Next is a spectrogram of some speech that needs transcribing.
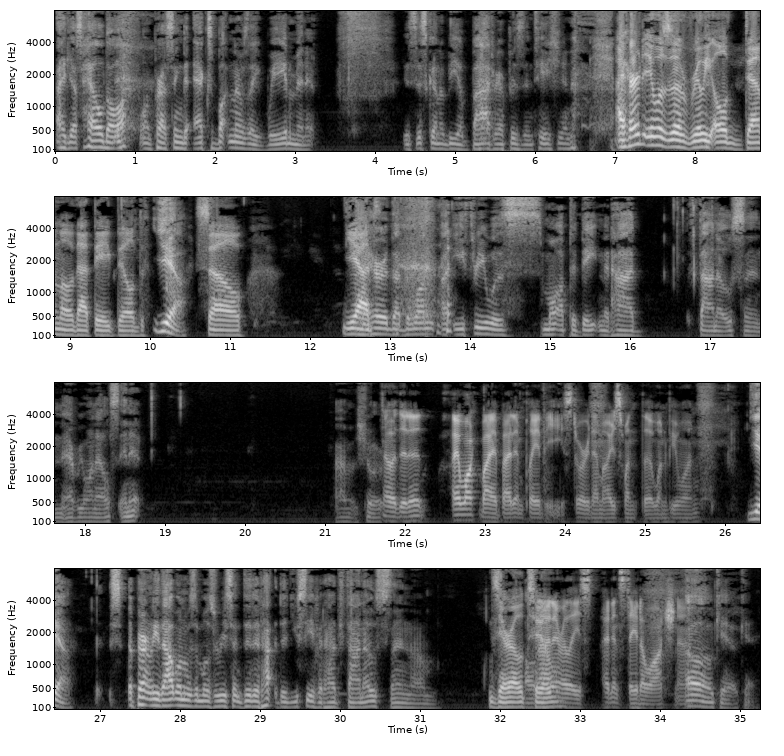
I just held off on pressing the X button. I was like, wait a minute. Is this gonna be a bad representation? I heard it was a really old demo that they build. yeah. So, yeah, I heard that the one at E3 was more up to date and it had Thanos and everyone else in it. I'm not sure. Oh, did it? I walked by it, but I didn't play the story demo. I just went the one v one. Yeah. Apparently that one was the most recent. Did it, ha- did you see if it had Thanos and, um, zero Oh, two. I didn't really. I didn't stay to watch. Now. oh, okay, okay.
